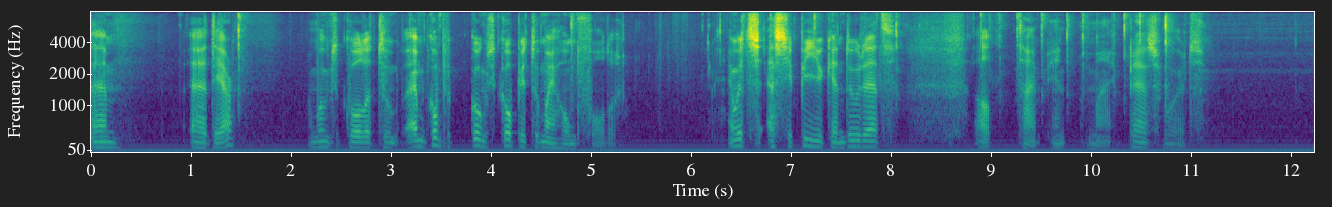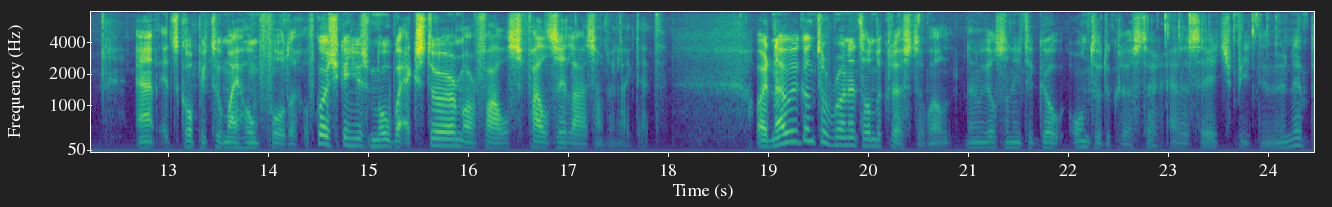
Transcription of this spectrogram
Um, uh, there. I'm going to call it to I'm going to copy it to my home folder. And with SCP you can do that. I'll type in my password. And it's copied to my home folder. Of course you can use MobaXterm or Files, FileZilla, something like that. Alright, now we're going to run it on the cluster. Well, then we also need to go onto the cluster, ssh pnip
